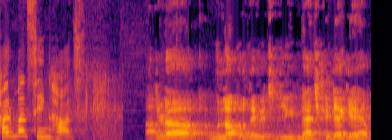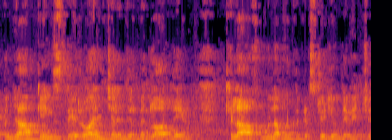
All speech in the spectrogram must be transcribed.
ਹਰਮਨ ਸਿੰਘ ਹਾਂਸ। ਜਿਹੜਾ ਮੁੱਲਾਪੁਰ ਦੇ ਵਿੱਚ ਜੀ ਮੈਚ ਖੇਡਿਆ ਗਿਆ ਹੈ, ਪੰਜਾਬ ਕਿੰਗਸ ਤੇ ਰਾਇਲ ਚੈਲੰਜਰ ਬੰਗਲੌਰ ਦੇ ਖਿਲਾਫ ਮੁੱਲਾਪੁਰ ਕ੍ਰਿਕਟ ਸਟੇਡੀਅਮ ਦੇ ਵਿੱਚ।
